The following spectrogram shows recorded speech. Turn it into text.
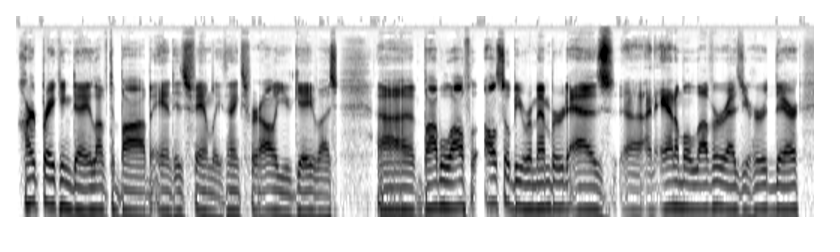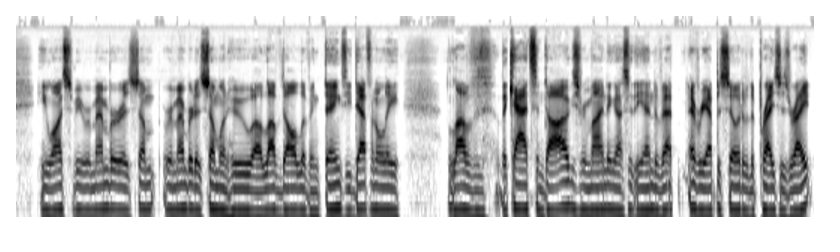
Heartbreaking day. Love to Bob and his family. Thanks for all you gave us. Uh, Bob will al- also be remembered as uh, an animal lover, as you heard there. He wants to be remembered as some remembered as someone who uh, loved all living things. He definitely loved the cats and dogs, reminding us at the end of ep- every episode of The Price Is Right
